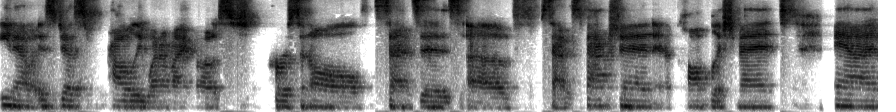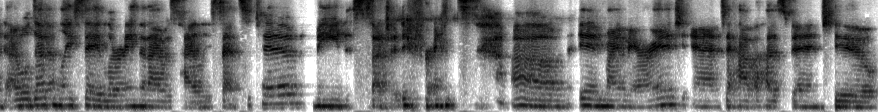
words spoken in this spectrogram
you know, is just probably one of my most personal senses of satisfaction and accomplishment. And I will definitely say, learning that I was highly sensitive made such a difference um, in my marriage. And to have a husband who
